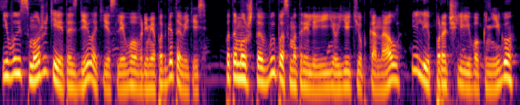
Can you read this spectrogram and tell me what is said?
И вы сможете это сделать, если вовремя подготовитесь. Потому что вы посмотрели ее YouTube-канал или прочли его книгу,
